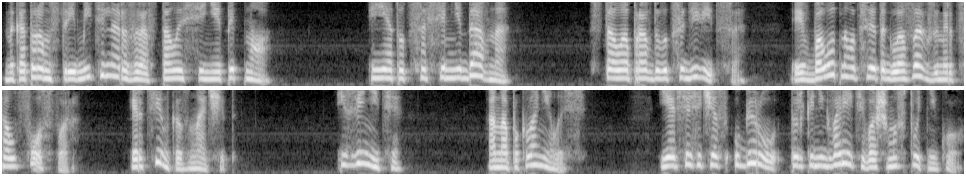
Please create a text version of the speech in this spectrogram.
на котором стремительно разрасталось синее пятно. «Я тут совсем недавно...» Стала оправдываться девица, и в болотного цвета глазах замерцал фосфор. Эртинка, значит. Извините. Она поклонилась. Я все сейчас уберу, только не говорите вашему спутнику.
